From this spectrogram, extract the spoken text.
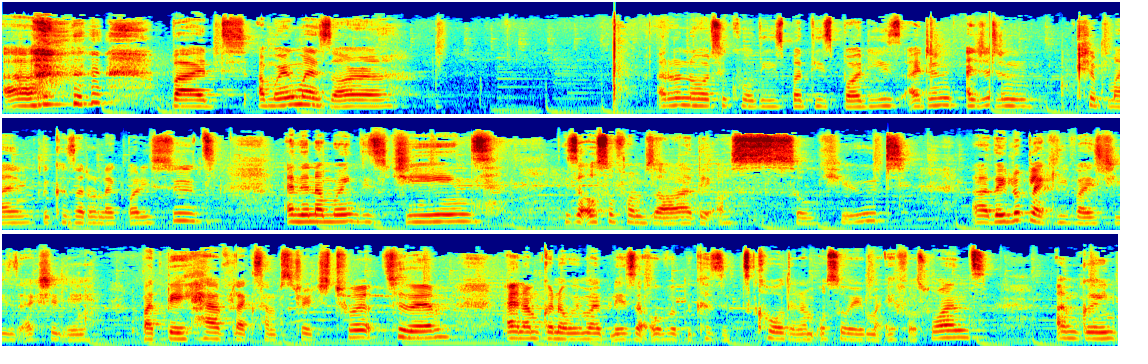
Uh, but I'm wearing my Zara. I don't know what to call these, but these bodies. I didn't. I just didn't clip mine because I don't like bodysuits. And then I'm wearing these jeans. These are also from Zara. They are so cute. Uh, they look like Levi's jeans actually but they have like some stretch to, to them. And I'm gonna wear my blazer over because it's cold and I'm also wearing my Air Force Ones. I'm going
